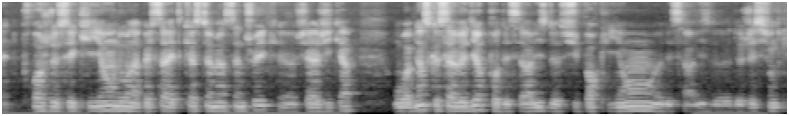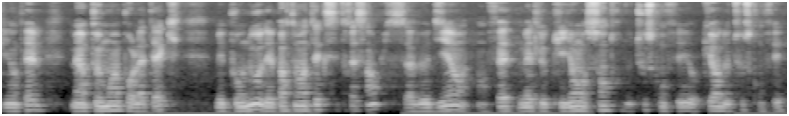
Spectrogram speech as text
être proche de ses clients. Nous, on appelle ça être customer centric chez Agicap on voit bien ce que ça veut dire pour des services de support client, des services de, gestion de clientèle, mais un peu moins pour la tech. Mais pour nous, au département tech, c'est très simple. Ça veut dire, en fait, mettre le client au centre de tout ce qu'on fait, au cœur de tout ce qu'on fait.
